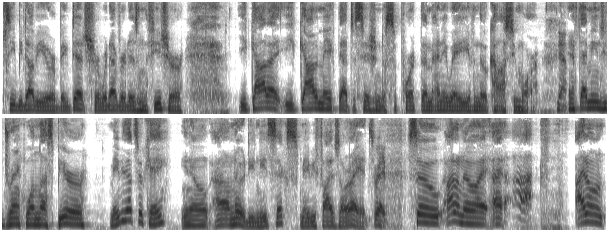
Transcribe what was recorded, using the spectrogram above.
CBW or Big Ditch or whatever it is in the future, you gotta you gotta make that decision to support them anyway, even though it costs you more. Yeah. And if that means you drank one less beer, maybe that's okay. You know, I don't know. Do you need six? Maybe five's all right. That's right. So I don't know. I I I, don't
